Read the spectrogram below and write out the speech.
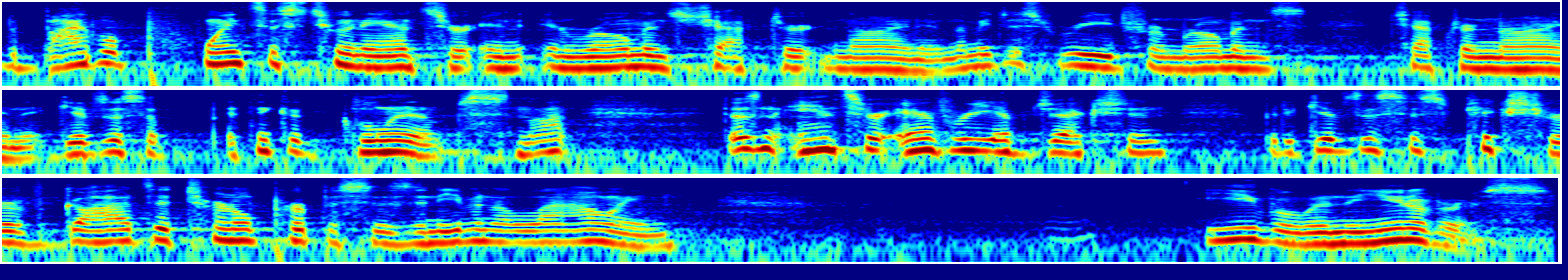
the Bible points us to an answer in, in Romans chapter 9. And let me just read from Romans chapter 9 that gives us, a, I think, a glimpse, not doesn't answer every objection, but it gives us this picture of God's eternal purposes and even allowing evil in the universe.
